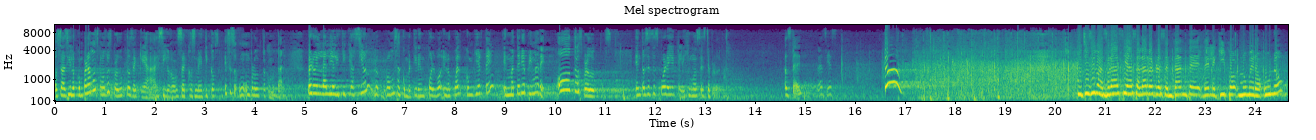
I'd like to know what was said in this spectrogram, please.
O sea, si lo comparamos con otros productos de que, ay, sí, vamos a hacer cosméticos, ese es un, producto como tal. Pero en la liolificación lo vamos a convertir en polvo, en lo cual convierte en materia prima de otros productos. Entonces es por ello que elegimos este producto. A ustedes, gracias. Muchísimas gracias a la representante del equipo número uno.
